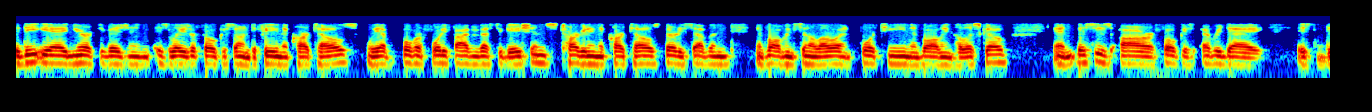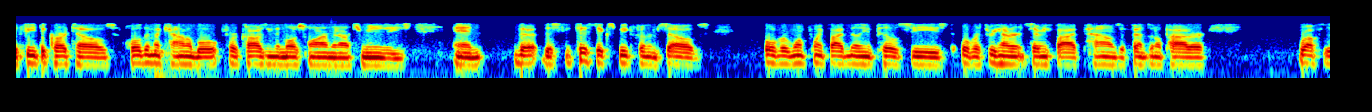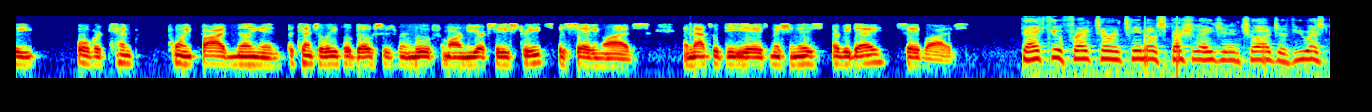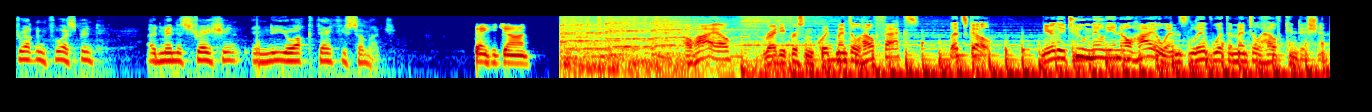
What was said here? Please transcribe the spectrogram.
The DEA New York division is laser focused on defeating the cartels. We have over 45 investigations targeting the cartels, 37 involving Sinaloa and 14 involving Jalisco. And this is our focus every day is to defeat the cartels, hold them accountable for causing the most harm in our communities. And the, the statistics speak for themselves. Over 1.5 million pills seized, over 375 pounds of fentanyl powder, roughly over 10.5 million potential lethal doses removed from our New York City streets is saving lives. And that's what DEA's mission is every day save lives. Thank you, Frank Tarantino, Special Agent in charge of U.S. Drug Enforcement administration in New York. Thank you so much. Thank you, John. Ohio, ready for some quick mental health facts? Let's go. Nearly 2 million Ohioans live with a mental health condition.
